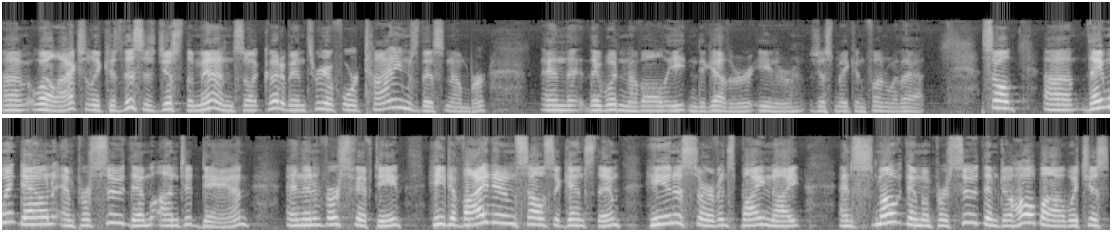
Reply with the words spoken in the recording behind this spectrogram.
Uh, well, actually, because this is just the men, so it could have been three or four times this number, and they wouldn't have all eaten together either. Just making fun with that. So uh, they went down and pursued them unto Dan. And then in verse 15, he divided himself against them, he and his servants, by night, and smote them and pursued them to Hobah, which is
